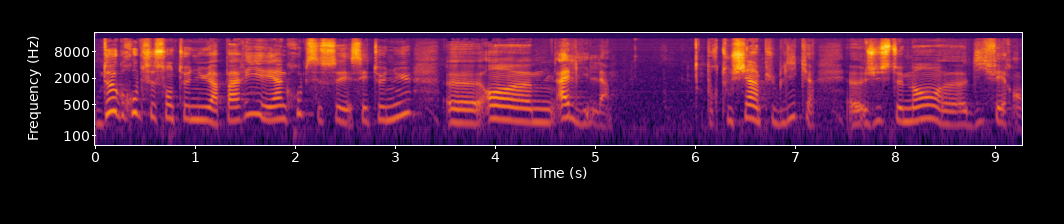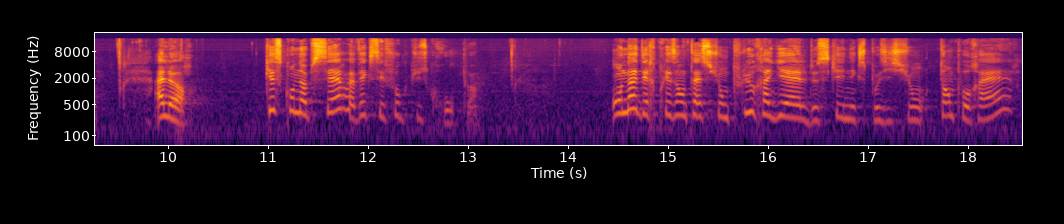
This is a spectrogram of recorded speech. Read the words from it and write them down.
Deux groupes se sont tenus à Paris et un groupe s'est tenu à Lille pour toucher un public justement différent. Alors, qu'est-ce qu'on observe avec ces focus group On a des représentations plus réelles de ce qu'est une exposition temporaire,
